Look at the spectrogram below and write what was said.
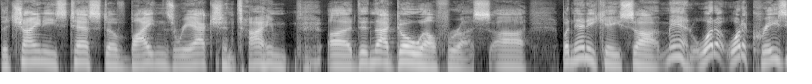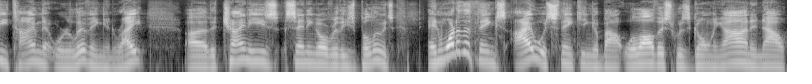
the Chinese test of Biden's reaction time uh, did not go well for us. Uh, but in any case, uh, man, what a, what a crazy time that we're living in, right? Uh, the Chinese sending over these balloons. And one of the things I was thinking about while all this was going on, and now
